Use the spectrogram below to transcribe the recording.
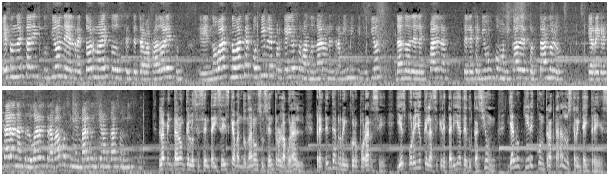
eso no está discusión, el retorno a estos este, trabajadores pues, eh, no, va, no va a ser posible porque ellos abandonaron nuestra misma institución dándole la espalda. Se les envió un comunicado exhortándolos que regresaran a su lugar de trabajo, sin embargo hicieron caso omiso. Lamentaron que los 66 que abandonaron su centro laboral pretenden reincorporarse y es por ello que la Secretaría de Educación ya no quiere contratar a los 33.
